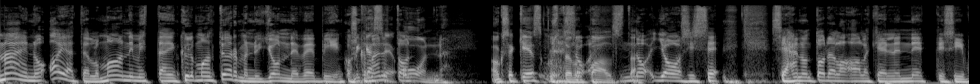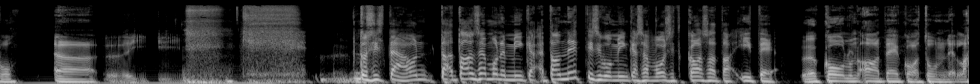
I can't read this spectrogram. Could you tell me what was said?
mä en oo ajatellut, mä oon nimittäin, kyllä mä oon törmännyt Jonne Webiin, koska Mikä mä se nyt on? Onko se keskustelupalsta? No joo, siis se, sehän on todella alkeellinen nettisivu. Öö, no siis tää on, tää, tää on semmonen, minkä, tää on nettisivu, minkä sä voisit kasata itse koulun ATK-tunnilla.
